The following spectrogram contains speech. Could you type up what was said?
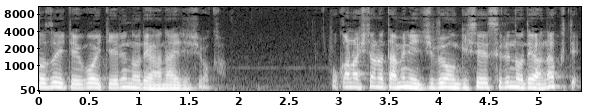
づいて動いているのではないでしょうか。他の人のために自分を犠牲するのではなくて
